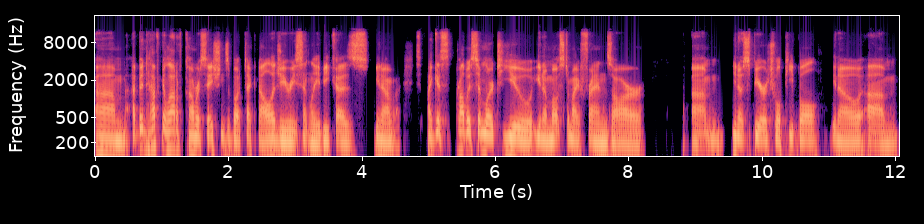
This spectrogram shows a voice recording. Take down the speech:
um, I've been having a lot of conversations about technology recently because, you know, I guess probably similar to you, you know, most of my friends are, um, you know, spiritual people, you know, um,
